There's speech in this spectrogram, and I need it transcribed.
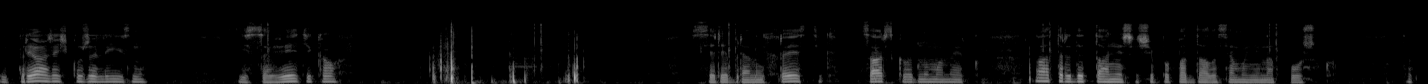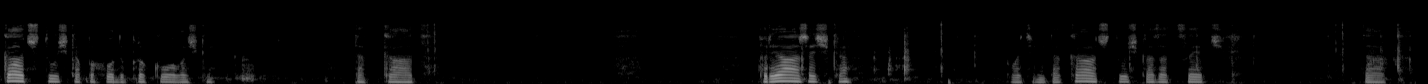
І пряжечку желізну, і советиків. Серебряний хрестик, царську одну монетку. Ну а три детальніше, що попадалося мені на пошук. Така от штучка, походу, проколочка. Така от пряжечка. Потім така от штучка, зацепчик. Так,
